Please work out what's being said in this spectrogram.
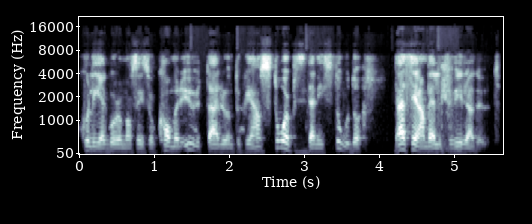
kollegor om man säger så, kommer ut där runt omkring. Han står precis där ni stod och där ser han väldigt förvirrad ut.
